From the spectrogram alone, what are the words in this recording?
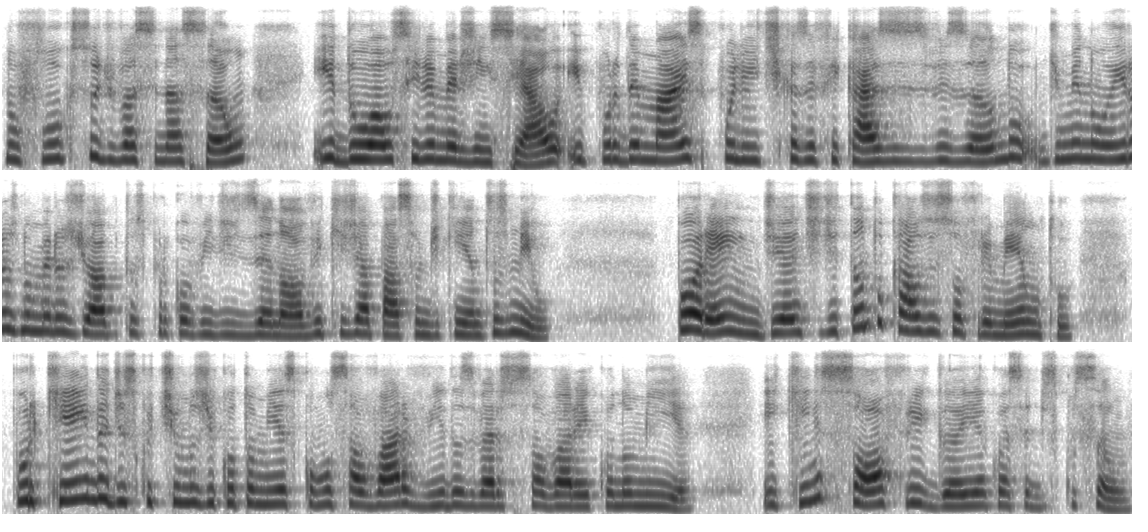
no fluxo de vacinação e do auxílio emergencial e por demais políticas eficazes visando diminuir os números de óbitos por Covid-19 que já passam de 500 mil. Porém, diante de tanto caos e sofrimento, por que ainda discutimos dicotomias como salvar vidas versus salvar a economia? E quem sofre e ganha com essa discussão?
